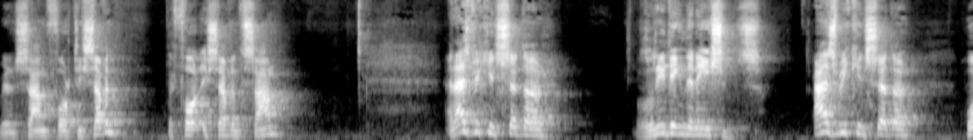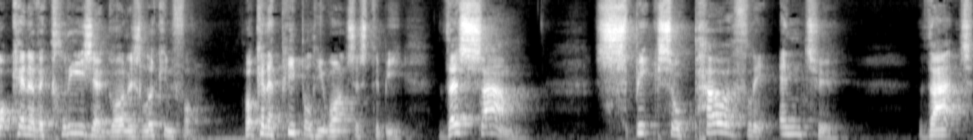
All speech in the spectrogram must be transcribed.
We're in Psalm 47, the 47th Psalm. And as we consider leading the nations, as we consider what kind of ecclesia God is looking for, what kind of people He wants us to be, this Psalm speaks so powerfully into that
